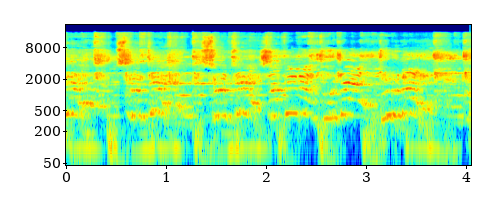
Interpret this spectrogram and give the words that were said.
it! Shoot it! Shoot it! Shoot it! Shoot it! Shoot it! Shoot it!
